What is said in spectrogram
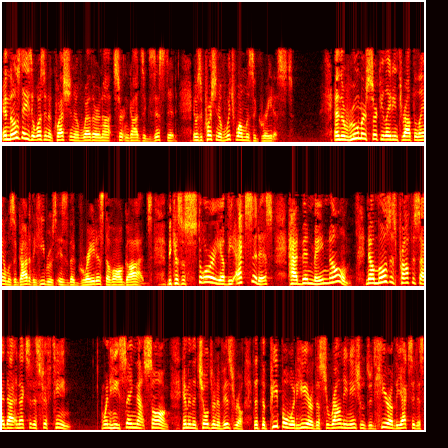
In those days, it wasn't a question of whether or not certain gods existed, it was a question of which one was the greatest. And the rumor circulating throughout the land was the God of the Hebrews is the greatest of all gods because the story of the Exodus had been made known. Now, Moses prophesied that in Exodus 15 when he sang that song, him and the children of Israel, that the people would hear, the surrounding nations would hear of the Exodus,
